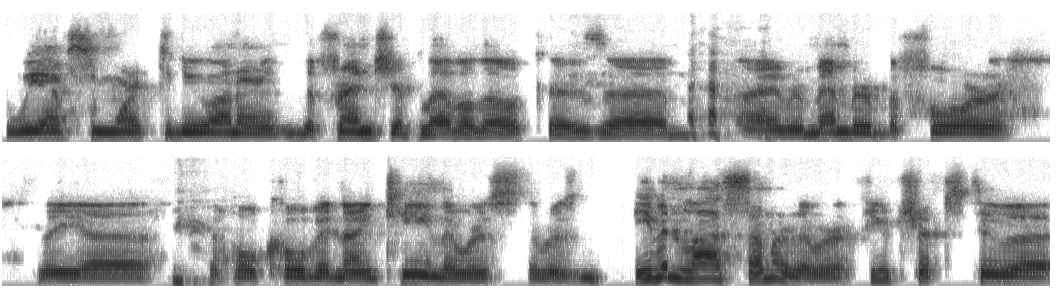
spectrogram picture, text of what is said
we have some work to do on our, the friendship level, though, because uh, I remember before the uh, the whole COVID nineteen, there was there was even last summer there were a few trips to uh,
